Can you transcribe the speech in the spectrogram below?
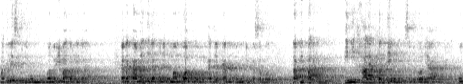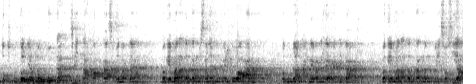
majelis menerima atau tidak. Karena kami tidak punya kemampuan untuk menghadirkan menteri tersebut. Tapi paling ini hal yang penting sebetulnya untuk sebetulnya membuka cerita fakta sebenarnya bagaimana tentang misalnya menteri keuangan penggunaan anggaran negara kita, bagaimana tentang menteri sosial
